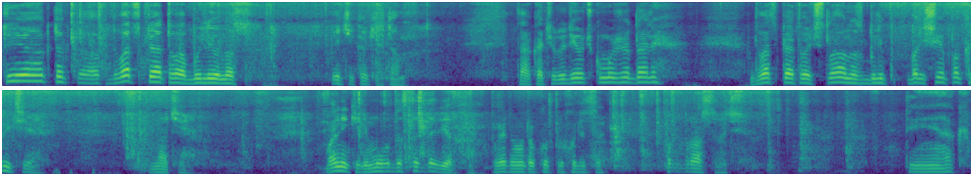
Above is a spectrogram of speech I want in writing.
Так, так, так. 25-го были у нас эти, каких там. Так, отсюда девочку мы уже отдали. 25 числа у нас были большие покрытия. Нате. Маленькие не могут достать до верха. Поэтому так вот приходится подбрасывать. Так.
